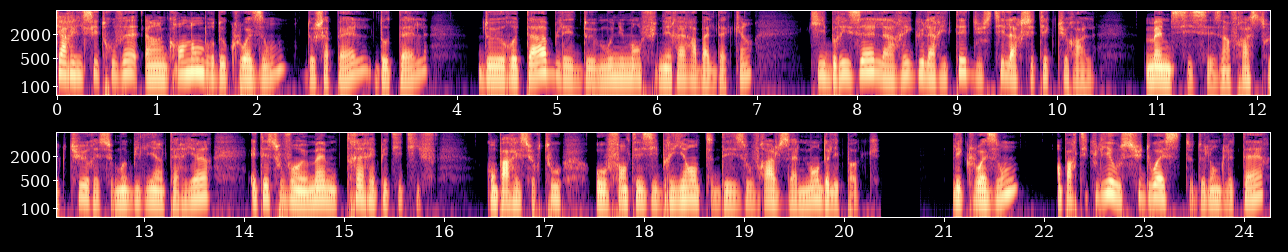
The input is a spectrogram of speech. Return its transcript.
car il s'y trouvait un grand nombre de cloisons, de chapelles, d'hôtels, de retables et de monuments funéraires à baldaquin qui brisaient la régularité du style architectural, même si ces infrastructures et ce mobilier intérieur étaient souvent eux-mêmes très répétitifs, comparés surtout aux fantaisies brillantes des ouvrages allemands de l'époque. Les cloisons, en particulier au sud-ouest de l'Angleterre,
